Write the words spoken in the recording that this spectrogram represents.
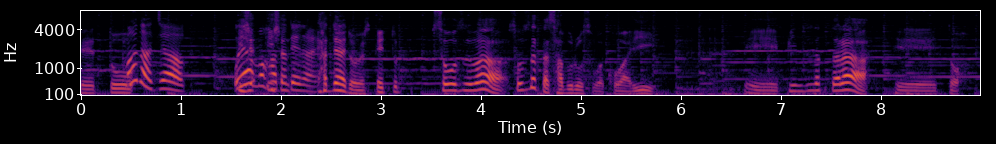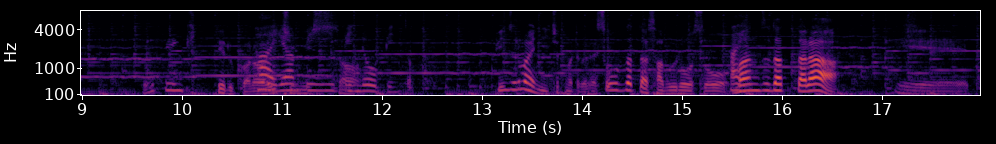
えっと、まだじゃあ親も張ってない？貼ってないと思います。えっと、ソーズは、ソーズだったらサブロースが怖い。えー、ピンズだったら、えー、っと、ローピン切ってるから、はい1ヤンピンイ2ーピン3ローピンとピンズの前にちょっと待ってください。ソーズだったらサブロースを、はいマンズだったら、えー、っ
